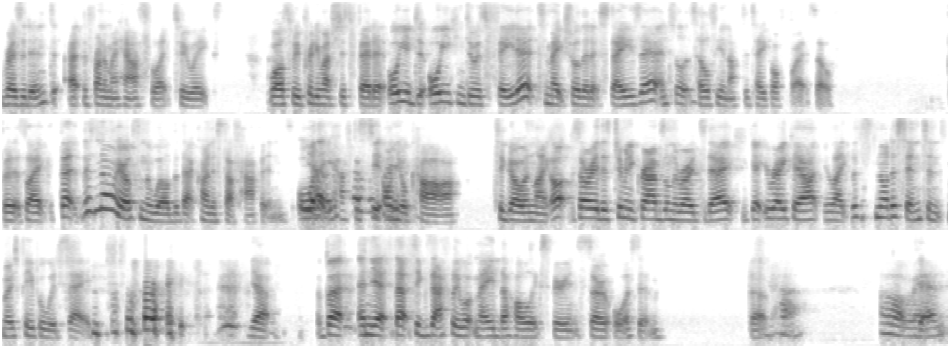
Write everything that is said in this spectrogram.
resident at the front of my house for like two weeks, whilst we pretty much just fed it. All you do, all you can do is feed it to make sure that it stays there until it's healthy enough to take off by itself. But it's like that. There's nowhere else in the world that that kind of stuff happens, or yeah, that you have to sit on your car to go and like, oh, sorry, there's too many crabs on the road today. Get your rake out. You're like, that's not a sentence most people would say. right. Yeah. But, and yet that's exactly what made the whole experience so awesome. But, yeah. Oh, man.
